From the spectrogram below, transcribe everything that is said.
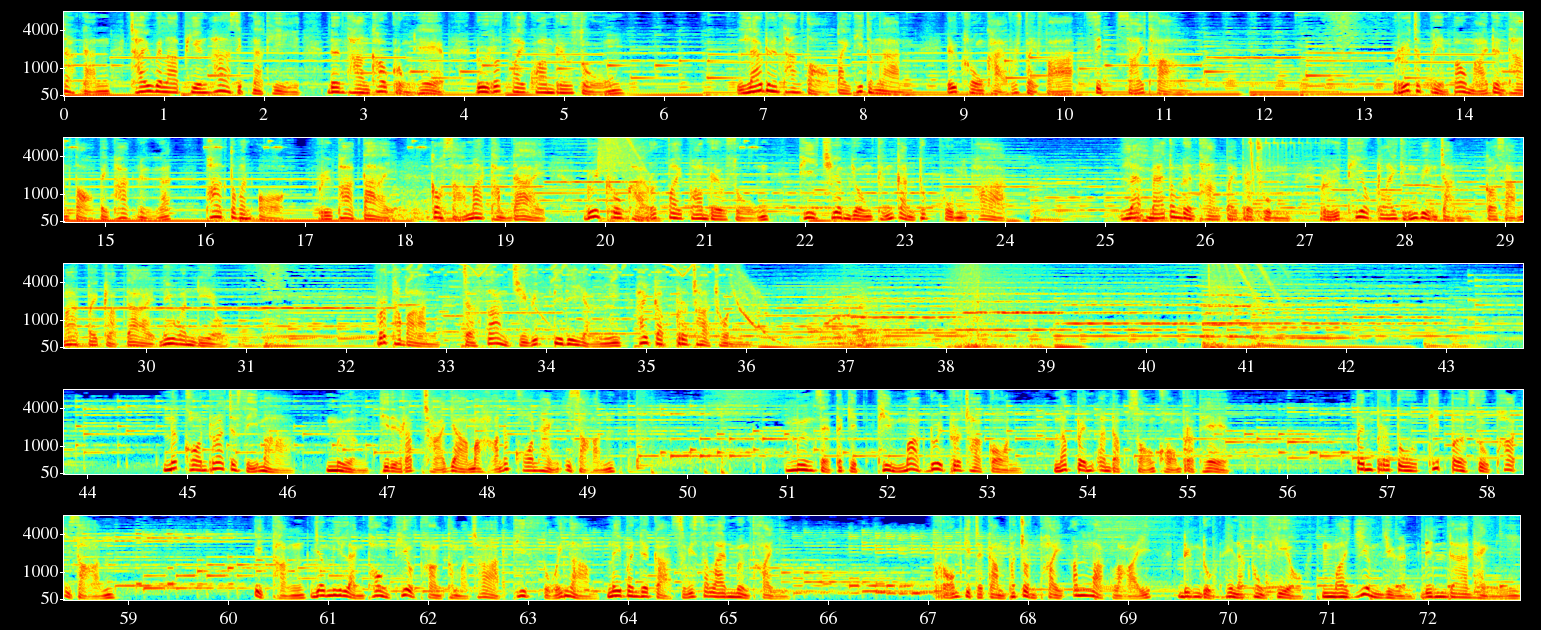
จากนั้นใช้เวลาเพียง 50 นาที เดินทางเข้ากรุงเทพด้วยรถไฟความเร็วสูง แล้วเดินทางต่อไปที่ทำงาน ด้วยโครงข่ายรถไฟฟ้า 10 สายทาง หรือจะเปลี่ยนเป้าหมายเดินทางต่อไปภาคเหนือ ภาคตะวันออก หรือภาคใต้ก็สามารถทำได้ ด้วยโครงข่ายรถไฟความเร็วสูง ที่เชื่อมโยงถึงกันทุกภูมิภาค และแม้ต้องเดินทางไปประชุม หรือเที่ยวไกลถึงเวียงจันทร์ก็สามารถไปกลับได้ในวันเดียว รัฐบาลจะสร้างชีวิตดีๆอย่างนี้ให้กับประชาชน นครราชสีมา เมืองที่ได้รับฉายามหานครแห่งอีสาน เมืองเศรษฐกิจที่มากด้วยประชากร นับเป็นอันดับสองของประเทศ เป็นประตูที่เปิดสู่ภาคอีสาน อีกทั้งยังมีแหล่งท่องเที่ยวทางธรรมชาติที่สวยงามในบรรยากาศสวิตเซอร์แลนด์เมืองไทย พร้อมกิจกรรมผจญภัยอันหลากหลาย ดึงดูดให้นักท่องเที่ยวมาเยี่ยมเยือนดินแดนแห่งนี้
